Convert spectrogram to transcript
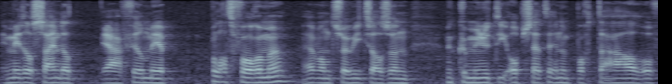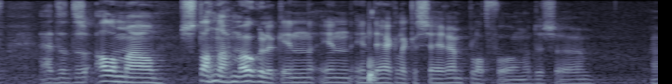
Inmiddels zijn dat ja, veel meer platformen. Hè? Want zoiets als een, een community opzetten in een portaal. Of, dat is allemaal standaard mogelijk in, in, in dergelijke CRM-platformen. Dus, eh, eh,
